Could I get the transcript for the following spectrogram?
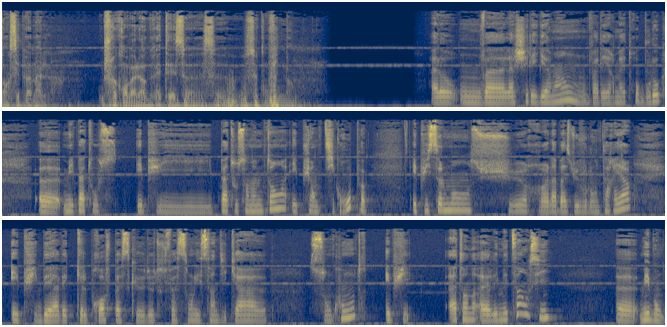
Non, c'est pas mal. Je crois qu'on va le regretter ce, ce, confinement. Alors on va lâcher les gamins, on va les remettre au boulot, mais pas tous. Et puis pas tous en même temps, et puis en petits groupes et puis seulement sur la base du volontariat, et puis ben, avec quel prof, parce que de toute façon les syndicats euh, sont contre, et puis attends, euh, les médecins aussi. Euh, mais bon,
